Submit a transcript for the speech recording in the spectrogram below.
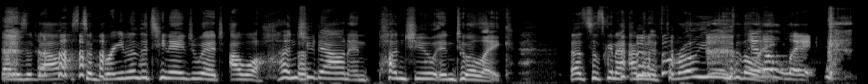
that is about Sabrina the Teenage Witch, I will hunt you down and punch you into a lake. That's just gonna. I'm gonna throw you into the in lake, a lake.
